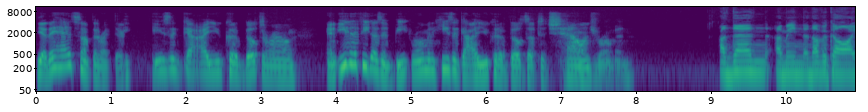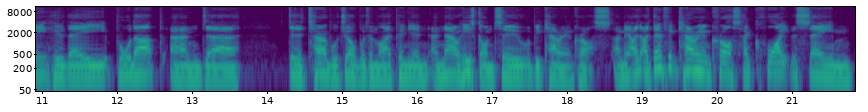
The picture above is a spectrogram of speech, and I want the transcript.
yeah, they had something right there. He, he's a guy you could have built around and even if he doesn't beat Roman, he's a guy you could have built up to challenge Roman. And then, I mean, another guy who they brought up and uh, did a terrible job with, in my opinion, and now he's gone too, would be Karrion Kross. I mean, I, I don't think Karrion Kross had quite the same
